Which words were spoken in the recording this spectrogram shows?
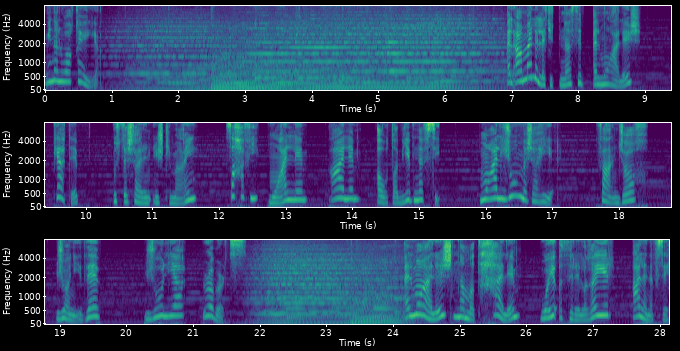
من الواقعية. الأعمال التي تناسب المعالج كاتب مستشار اجتماعي صحفي معلم عالم أو طبيب نفسي. معالجون مشاهير فان جوخ جوني ذيب جوليا روبرتس. المعالج نمط حالم ويؤثر الغير على نفسه.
